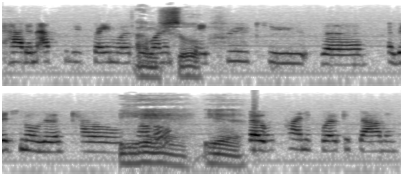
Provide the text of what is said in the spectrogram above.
had an absolute framework. We I'm wanted sure. to stay true to the original Lewis Carroll yeah, novel. Yeah, So we kind of broke it down into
